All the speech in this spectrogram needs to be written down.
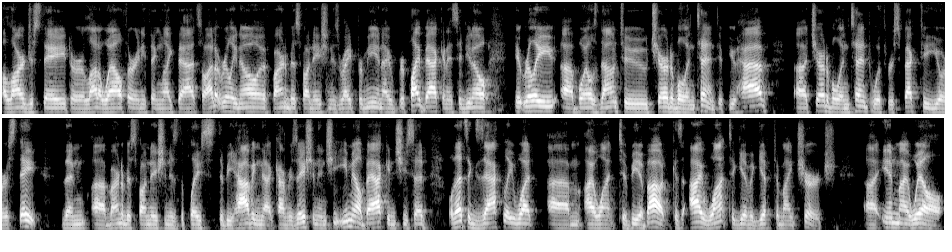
a, large estate or a lot of wealth or anything like that. So I don't really know if Barnabas Foundation is right for me. And I replied back and I said, you know, it really uh, boils down to charitable intent. If you have charitable intent with respect to your estate, then uh, Barnabas Foundation is the place to be having that conversation. And she emailed back and she said, Well, that's exactly what um, I want to be about because I want to give a gift to my church uh, in my will,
